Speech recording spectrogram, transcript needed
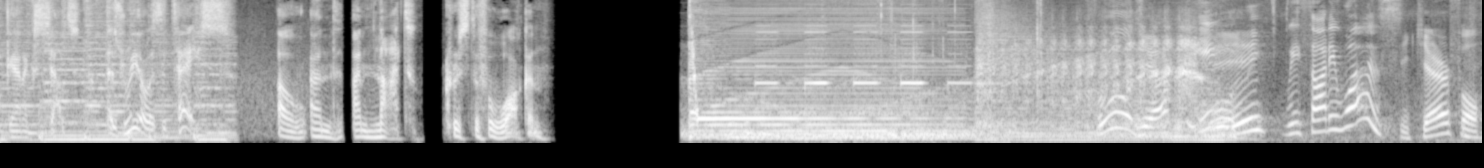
Organic Seltzer. As real as it tastes. Oh, and I'm not Christopher Walken. Fooled ya. See? We thought he was. Be careful.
